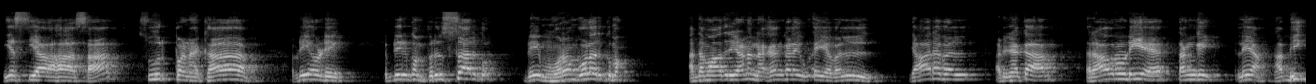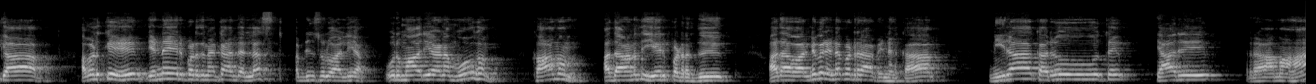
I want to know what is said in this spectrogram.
எஸ் யாஹாசா சூர்பனகா. அப்படியே அவருடைய எப்படி இருக்கும்? பெருசா இருக்கும். அப்படியே முரம் போல இருக்குமா? அந்த மாதிரியான நகங்களை உடையவள். யாரவள்? அப்படின்னாக்கா ராவனுடைய தங்கை இல்லையா? அபிகா. அவளுக்கு என்ன ஏற்படுதுனாக்கா அந்த லஸ்ட் அப்படின்னு சொல்லுவா இல்லையா? ஒரு மாதிரியான மோகம் காமம் அதானது ஏற்படுறது. அதை அவள் ரெண்டு பேர் என்ன பண்றா அப்படின்னாக்கா நிராகரோத். யாரு? ராமஹா.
